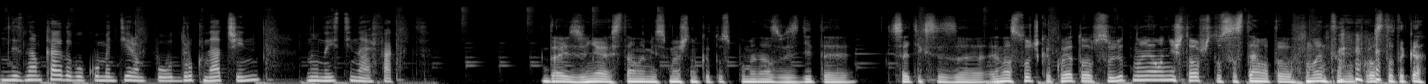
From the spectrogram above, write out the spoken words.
не знам как да го коментирам по друг начин, но наистина е факт. Да, извинявай, стана ми смешно, като спомена звездите. Сетих се за една случка, която абсолютно няма нищо общо с темата в момента, но просто така.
